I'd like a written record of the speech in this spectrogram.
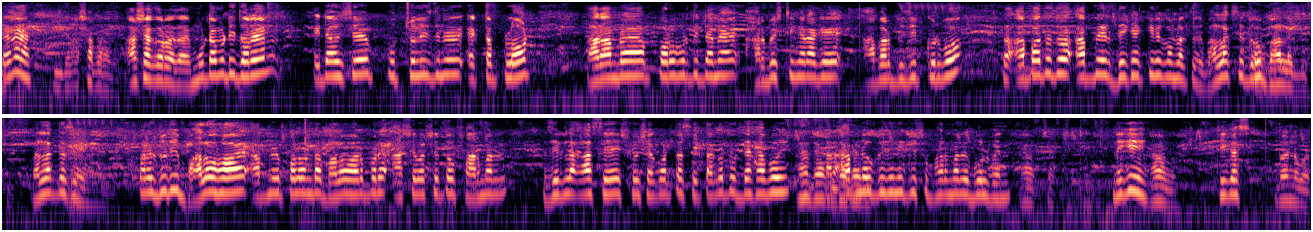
তাই না? আশা করা যায়। আশা করা যায়। মোটামুটি ধরেন এটা হচ্ছে পঁচল্লিশ দিনের একটা প্লট আর আমরা পরবর্তী টাইমে হারভেস্টিং এর আগে আবার ভিজিট করব। তো আপাতত আপনার দেখে কীরকম লাগতেছে? ভালো লাগছে তো? খুব ভালো লাগতেছে। ভালো লাগতেছে? মানে যদি ভালো হয় আপনার ফলনটা ভালো হওয়ার পরে আশেপাশে তো ফার্মার যেগুলো আছে শস্য করতেছে তাকে তো দেখাবোই। হ্যাঁ দেখ- আর আপনিও কি কিছু ফার্মারে বলবেন। আচ্ছা আচ্ছা নাকি? হ্যাঁ। ঠিক আছে ধন্যবাদ।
